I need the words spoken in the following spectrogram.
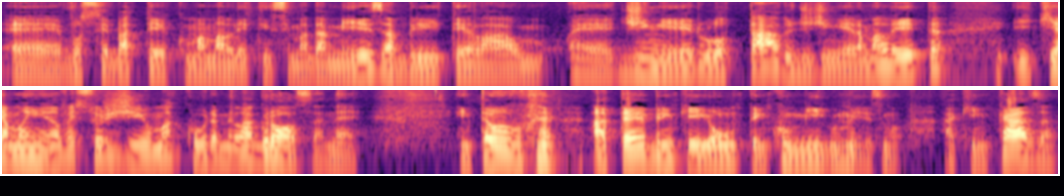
é você bater com uma maleta em cima da mesa, abrir e ter lá um, é, dinheiro lotado de dinheiro a maleta e que amanhã vai surgir uma cura milagrosa, né? Então até brinquei ontem comigo mesmo aqui em casa,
